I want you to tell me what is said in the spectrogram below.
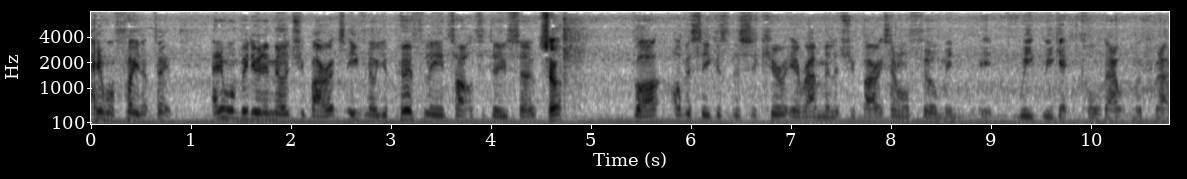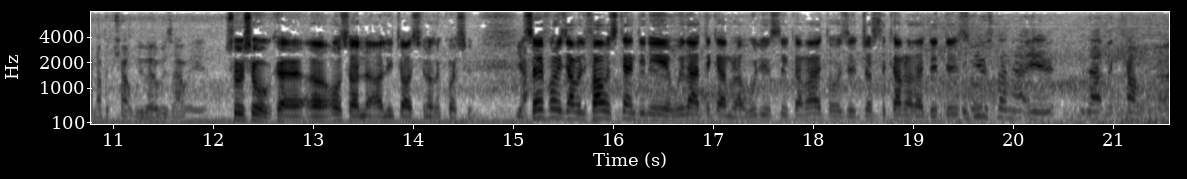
anyone anyone videoing a military barracks, even though you're perfectly entitled to do so, Sure. but obviously because of the security around military barracks, anyone filming, it, we we get called out and we're coming out and have a chat with whoever's out here. Sure, sure. Okay, Uh, also, I need to ask you another question. Yeah. Say, for example, if I was standing here without the camera, will you still come out, or is it just the camera that did this? If or- you were standing out here without the camera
